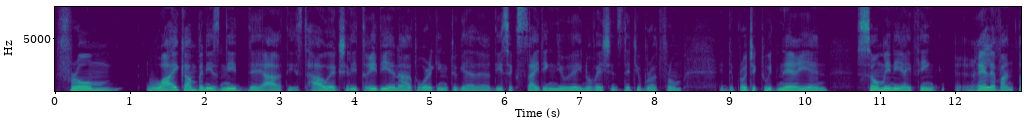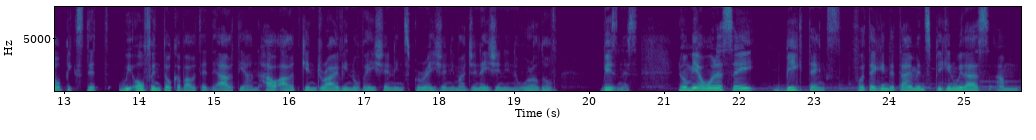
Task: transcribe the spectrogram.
from why companies need the artist, how actually 3D and art working together, these exciting new innovations that you brought from the project with Neri and so many, I think, relevant topics that we often talk about at the Artian, how art can drive innovation, inspiration, imagination in the world of business. Naomi, I want to say big thanks for taking the time and speaking with us. I'm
